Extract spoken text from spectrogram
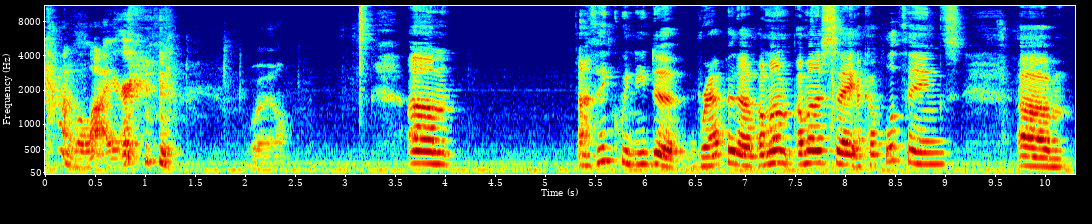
kind of a liar. Well, um, I think we need to wrap it up. I'm gonna I'm gonna say a couple of things. Um,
